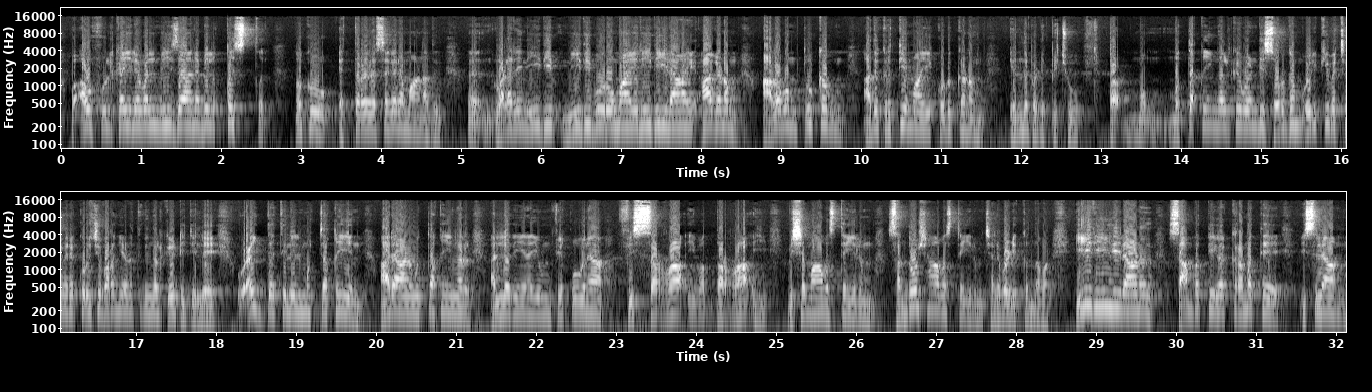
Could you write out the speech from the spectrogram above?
നോക്കൂ എത്ര രസകരമാണത്. വളരെ നീതി നീതിപൂർവമായ രീതിയിലായി ആകണം അളവും തൂക്കവും അത് കൃത്യമായി കൊടുക്കണം എന്ന് പഠിപ്പിച്ചു. മുത്തക്കീങ്ങൾക്ക് വേണ്ടി സ്വർഗം ഒരുക്കി വെച്ചവരെ കുറിച്ച് പറഞ്ഞെടുത്ത് നിങ്ങൾ കേട്ടിട്ടില്ലേ? ഉഅദ്ദത്തിൽ മുത്തഖീൻ. ആരാണ് മുത്തഖീങ്ങൾ? അല്ലദീന യുൻഫിഖൂന ഫിസ്സറാഇ വദ്ദറാഇ വിഷമാവസ്ഥയിലും സന്തോഷാവസ്ഥയിലും ചെലവഴിക്കുന്നവർ. ഈ രീതിയിലാണ് സാമ്പത്തിക ക്രമത്തെ ഇസ്ലാം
